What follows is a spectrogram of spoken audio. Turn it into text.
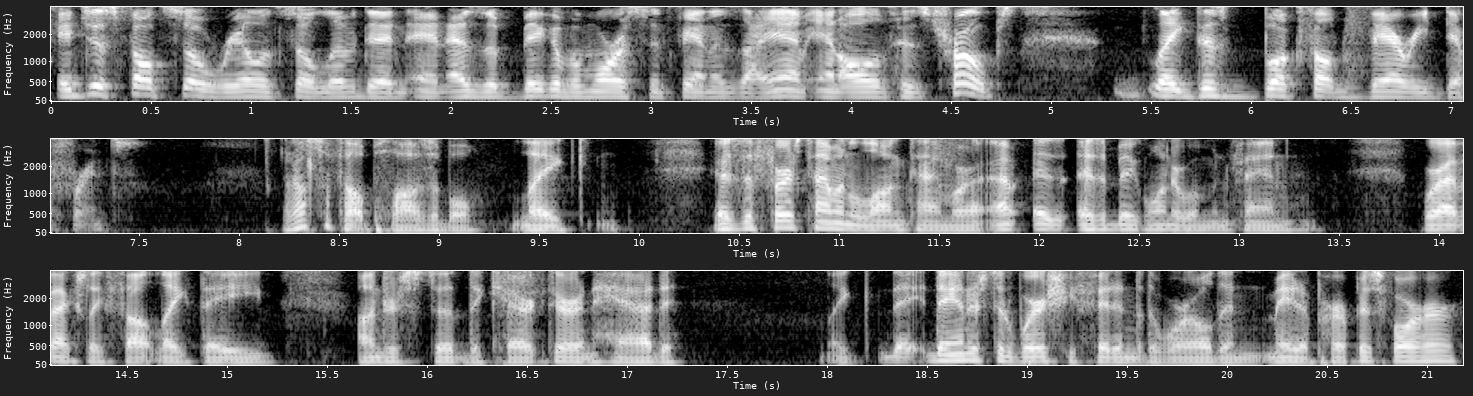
it just felt so real and so lived in. And as a big of a Morrison fan as I am, and all of his tropes, like this book felt very different. It also felt plausible. Like It was the first time in a long time where, uh, as, as a big Wonder Woman fan, where I've actually felt like they understood the character and had, like, they, they understood where she fit into the world and made a purpose for her.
